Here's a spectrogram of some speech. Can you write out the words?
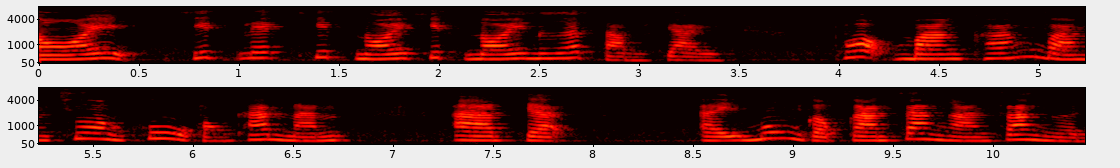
น้อย คิดเล็กคิดน้อย คิดน้อยเนื้อต่ำใจ เพราะบางครั้งบางช่วงคู่ของท่านนั้น อาจจะไอ้มุ่งกับการสร้างงานสร้างเงิน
